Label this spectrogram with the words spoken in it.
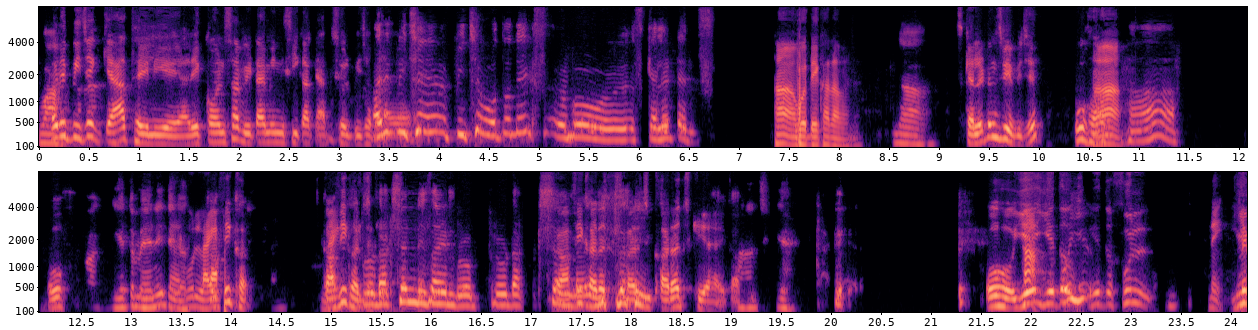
वाह। अरे पीछे क्या थैली है यार? ये कौन सा विटामिन सी का कैप्सूल पीछे अरे पीछे पीछे वो तो देख वो स्केलेटन्स हाँ वो देखा था मैंने। ना। स्केलेटन्स भी पीछे? ओ हाँ। हाँ। हाँ। ये तो मैं नहीं देखा। वो लाइट काफ़ी काफ़ी खर्च प्रोडक्शन डिज़ाइन ब्रो प्रोडक्शन काफ़ी खर्च खर्च किया है का आज किया। ओहो ये हाँ, ये तो ये- तो फुल नहीं ये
